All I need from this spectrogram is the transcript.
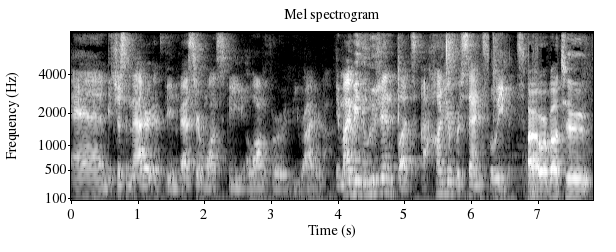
And it's just a matter if the investor wants to be along for the ride or not. It might be delusion, but I 100% believe it. All right, we're about to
